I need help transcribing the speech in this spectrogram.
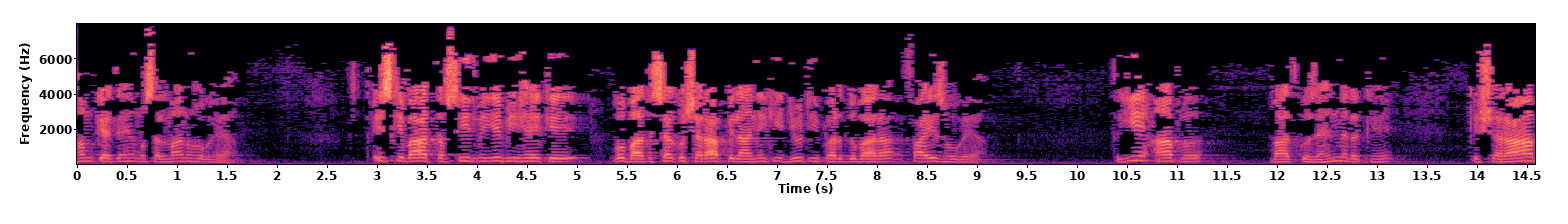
ہم کہتے ہیں مسلمان ہو گیا، اس کے بعد تفسیر میں یہ بھی ہے کہ وہ بادشاہ کو شراب پلانے کی ڈیوٹی پر دوبارہ فائز ہو گیا۔ تو یہ آپ بات کو ذہن میں رکھیں کہ شراب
